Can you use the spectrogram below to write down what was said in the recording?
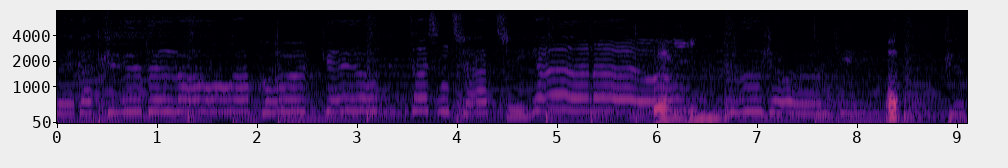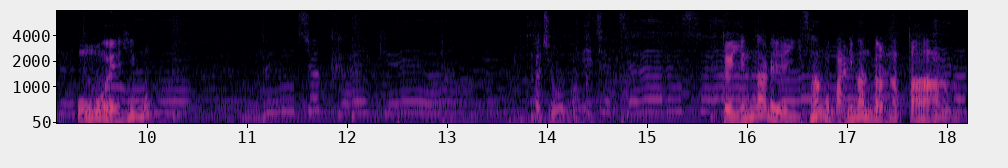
내가 그댈 다신 찾지 않아요. 02 우연히 어? 그댈 05의 힘호? 모른 척할게요. 가지고 가 이제 다른 사람 내가 옛날에 이상한 거 많이 만들어놨다.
